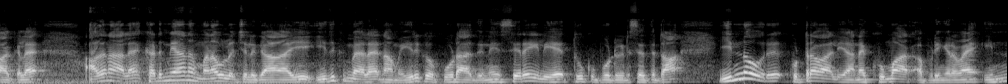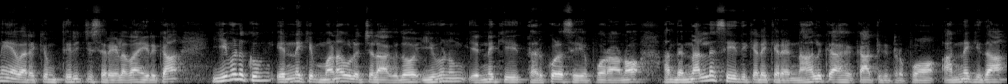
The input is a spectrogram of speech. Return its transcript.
பார்க்கல. அதனால் கடுமையான மன உளைச்சலுக்கு இதுக்கு மேலே நாம் இருக்கக்கூடாதுன்னு சிறையிலேயே தூக்கு போட்டுக்கிட்டு சேர்த்துட்டான் இன்னொரு குற்றவாளியான குமார் அப்படிங்கிறவன் இன்னைய வரைக்கும் திருச்சி சிறையில் தான் இருக்கான். இவனுக்கும் என்னைக்கு மன உளைச்சல் ஆகுதோ இவனும் என்னைக்கு தற்கொலை செய்ய போகிறானோ அந்த நல்ல செய்தி கிடைக்கிற நாளுக்காக காத்துக்கிட்டு இருப்போம். அன்னைக்கு தான்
